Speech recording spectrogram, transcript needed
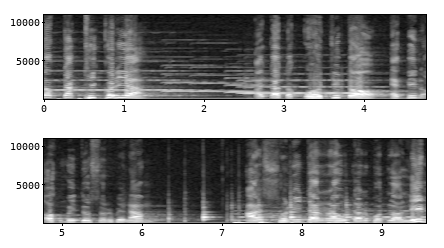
লোকটাক ঠিক করিয়া এটা তো কহছি তো, একদিন অগ্নি দোসর বেনাম, আর শনিটার রাহুটার বদলা লিম।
